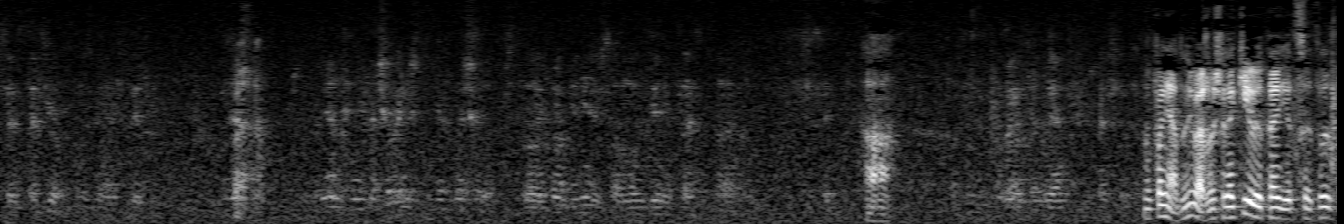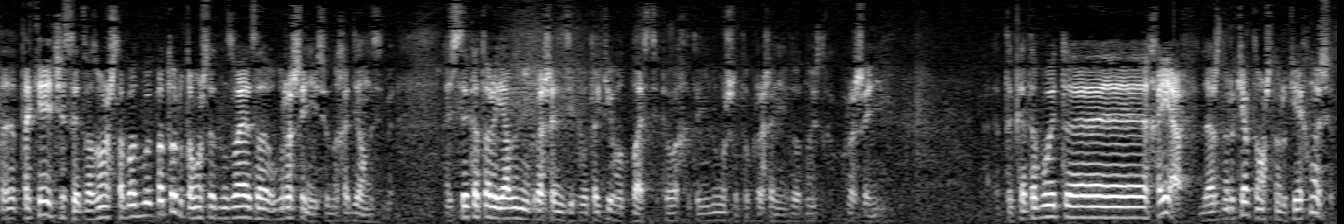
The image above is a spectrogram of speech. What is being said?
Вся статья, ну, извиняюсь, третья. за что? Бриллианты не хочу или что не отношения? Что их обвинили, что он много денег тратит на часы. Ага. Ну понятно, не важно. Значит, такие, это, это- это- такие часы, это возможно, что будет по туру, потому что это называется украшение, если он находил на себе. А часы, которые явно украшения, типа вот таких вот пластиковых, это не думаю, что это украшение, кто относит как украшение. Так это будет э, хаяв, даже на руке, потому что на руке их носят.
